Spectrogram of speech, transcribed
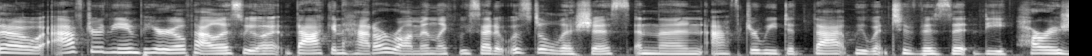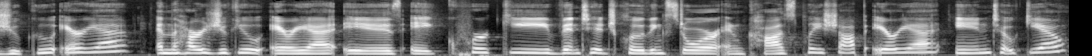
So after the Imperial Palace, we went back and had our ramen. Like we said, it was delicious. And then after we did that, we went to visit the Harajuku area. And the Harajuku area is a quirky vintage clothing store and cosplay shop area in Tokyo.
